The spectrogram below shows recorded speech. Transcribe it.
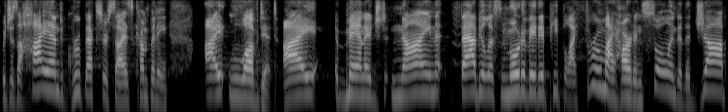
which is a high end group exercise company. I loved it. I managed nine fabulous, motivated people. I threw my heart and soul into the job.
